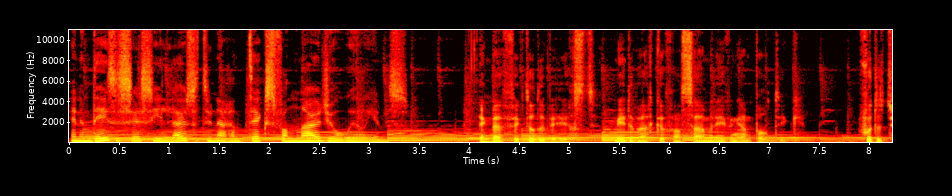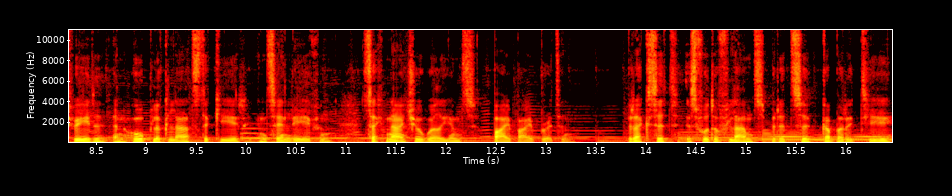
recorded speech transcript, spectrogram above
en in deze sessie luistert u naar een tekst van Nigel Williams. Ik ben Victor de Beerst, medewerker van Samenleving en Politiek. Voor de tweede en hopelijk laatste keer in zijn leven zegt Nigel Williams Bye Bye Britain. Brexit is voor de Vlaams-Britse cabaretier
